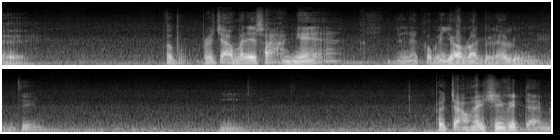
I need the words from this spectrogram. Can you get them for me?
เออพระพระเจ้าไม่ได้สร้างแงอย่างนั้นก็ไม่ยอมรับอยู่แล้วลุงเนี่ยจริงพระเจ้าให้ชีวิตได้ไหม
